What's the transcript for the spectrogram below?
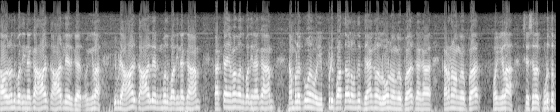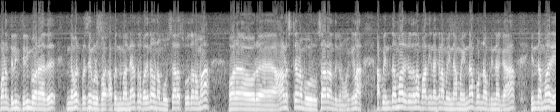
அவர் வந்து பார்த்தீங்கன்னாக்கா ஆறுக்கு ஆறுலேயே இருக்கார். ஓகேங்களா? இப்படி ஆறுக்கு ஆறில் இருக்கும்போது பார்த்தீங்கன்னாக்கா கட்டாயமாக வந்து பார்த்தீங்கன்னாக்கா நம்மளுக்கும் எப்படி பார்த்தாலும் வந்து பேங்க்கில் லோன் வாங்க வைப்பார் க- கடன் வாங்க வைப்பார் ஓகேங்களா? சரி சிலர் கொடுத்த பணம் திரும்பி திரும்பி வராது. இந்த மாதிரி பிரச்சனை கொடுப்பார். அப்போ இந்த மாதிரி நேரத்தில் பார்த்தீங்கன்னா நம்ம உஷாராக சூதனமாக ஒரு ஒரு ஆனஸ்ட்டாக நம்ம ஒரு உஷாராக இருந்துக்கணும். ஓகேங்களா? அப்போ இந்த மாதிரி இருக்கிறதெல்லாம் பார்த்தீங்கன்னாக்கா நம்ம நம்ம என்ன பண்ணணும் அப்படின்னாக்கா இந்த மாதிரி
